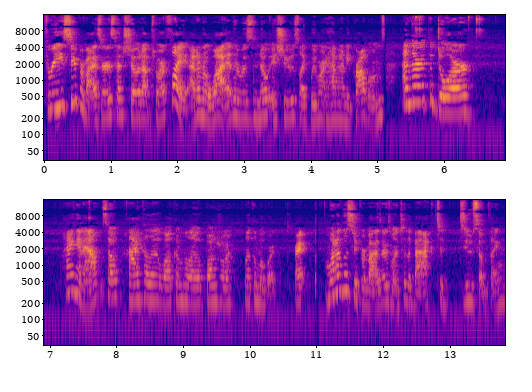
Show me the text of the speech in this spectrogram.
three supervisors had showed up to our flight. I don't know why. There was no issues, like we weren't having any problems. And they're at the door hanging out. So hi, hello, welcome, hello, bonjour, welcome aboard, right? One of the supervisors went to the back to do something.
